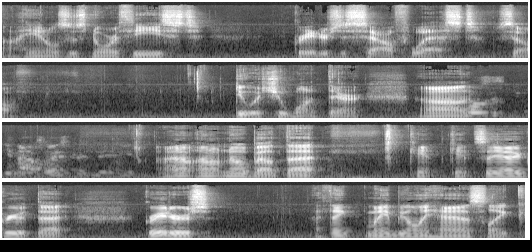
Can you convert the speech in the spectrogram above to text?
uh, Handel's is northeast, graders is southwest. So do what you want there. Uh, I don't I don't know about that. Can't can't say I agree with that. Graeter's, I think maybe only has like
